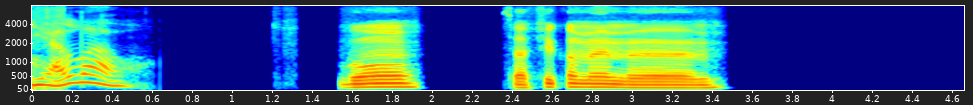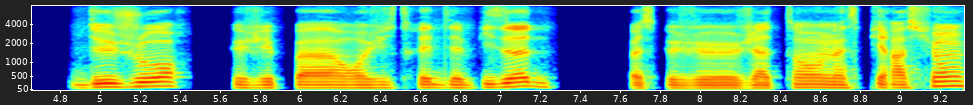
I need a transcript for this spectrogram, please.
Yellow. Bon, ça fait quand même euh, deux jours que j'ai pas enregistré d'épisode parce que j'attends l'inspiration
